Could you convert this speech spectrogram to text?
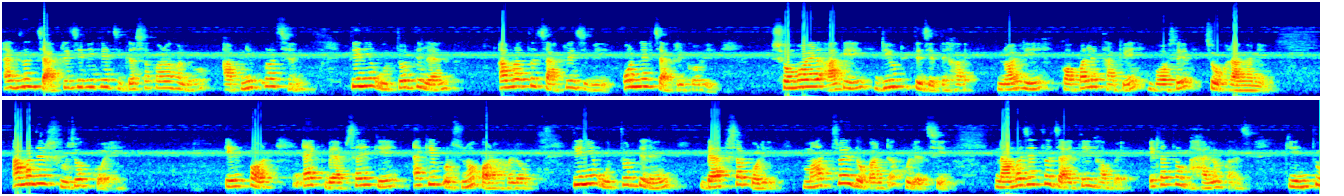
একজন চাকরিজীবীকে জিজ্ঞাসা করা হলো, আপনি পড়েছেন? তিনি উত্তর দিলেন, আমরা তো চাকরিজীবী, অন্যের চাকরি করি। সময়ের আগেই ডিউটিতে যেতে হয়, নইলে কপালে থাকে বসে চোখ রাঙানি। আমাদের সুযোগ করে এরপর এক ব্যবসায়ীকে একই প্রশ্ন করা হলো। তিনি উত্তর দিলেন, ব্যবসা করি মাত্রই দোকানটা খুলেছি। নামাজে তো যাইতেই হবে, এটা তো ভালো কাজ। কিন্তু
